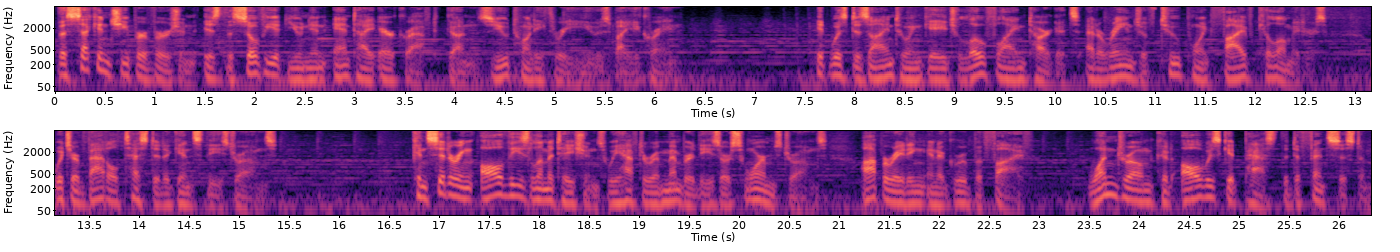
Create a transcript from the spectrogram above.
The second cheaper version is the Soviet Union anti-aircraft gun ZU-23 used by Ukraine. It was designed to engage low-flying targets at a range of 2.5 kilometers which are battle-tested against these drones. Considering all these limitations, we have to remember these are swarms drones, operating in a group of five. One drone could always get past the defense system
